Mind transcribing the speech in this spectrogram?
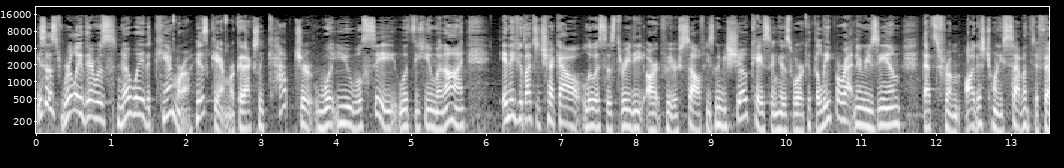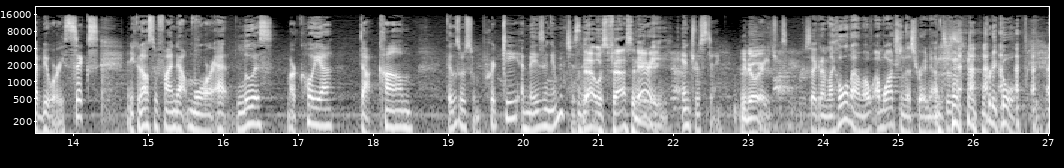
He says really there was no way the camera, his camera, could actually capture what you will see with the human eye. And if you'd like to check out Louis's 3D art for yourself, he's going to be showcasing his work at the Leepa-Rattner Museum. That's from August 27th to February 6th. And you can also find out more at louismarkoya.com. Those were some pretty amazing images. There. That was fascinating. Very interesting. You know, Very interesting. Second, I'm like, hold on, I'm watching this right now. This is pretty cool.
